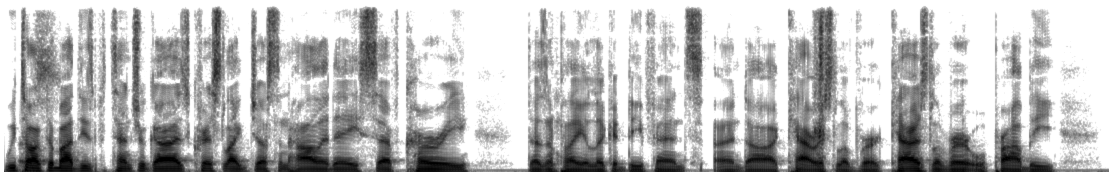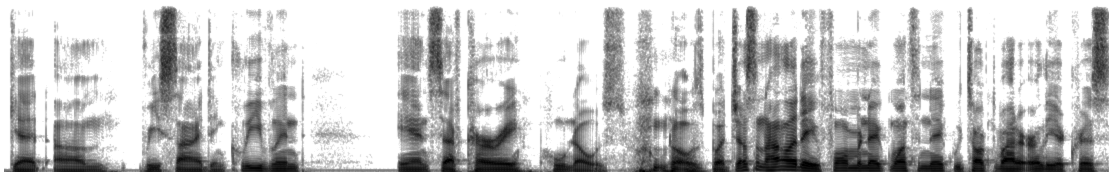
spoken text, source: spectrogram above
we does. talked about these potential guys. Chris like Justin Holiday, Seth Curry doesn't play a lick of defense, and uh, Caris LeVert. Caris LeVert will probably get um, re-signed in Cleveland, and Seth Curry, who knows, who knows. But Justin Holiday, former Knick, once a Knick, we talked about it earlier. Chris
